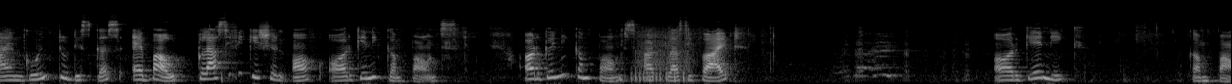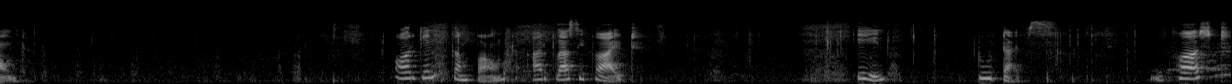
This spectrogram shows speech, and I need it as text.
I am going to discuss about classification of organic compounds. Organic compounds are classified organic compound. Organic compound are classified in two types. First,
